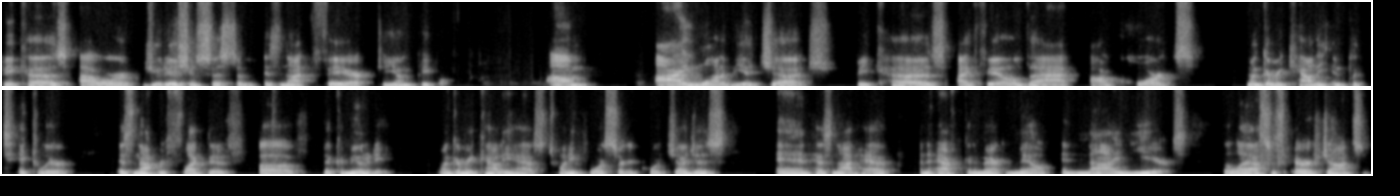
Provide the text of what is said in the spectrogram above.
because our judicial system is not fair to young people. Um, I want to be a judge because I feel that our courts, Montgomery County in particular, is not reflective of the community. Montgomery County has 24 circuit court judges and has not had an African American male in nine years. The last was Eric Johnson,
